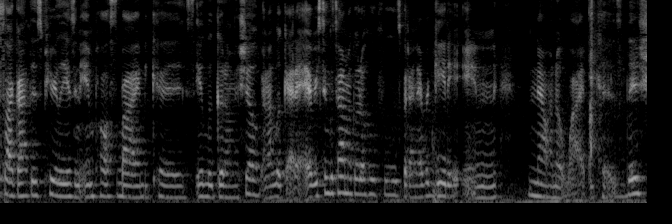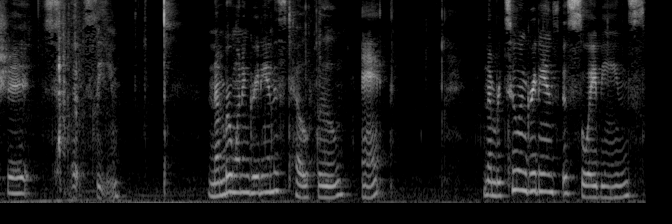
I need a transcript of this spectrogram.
so I got this purely as an impulse buy because it looked good on the shelf and I look at it every single time I go to Whole Foods, but I never get it. And now I know why, because this shit, let's see. Number one ingredient is tofu, eh? Number two ingredients is soybeans.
